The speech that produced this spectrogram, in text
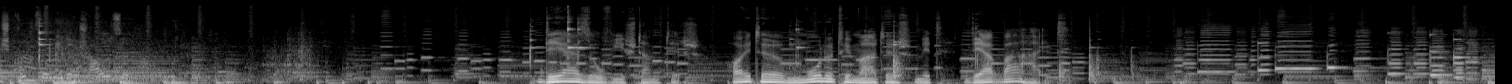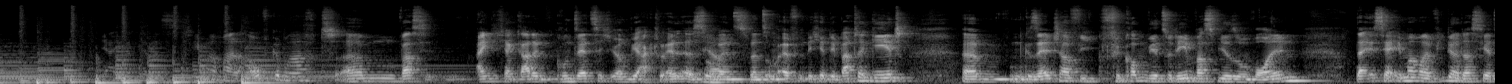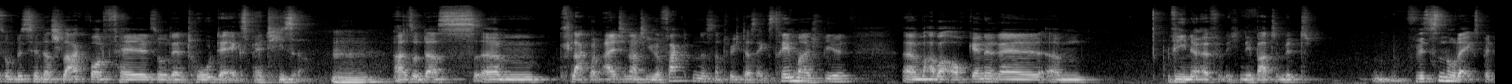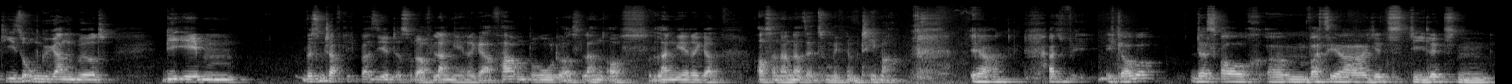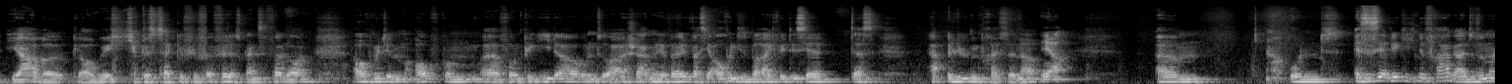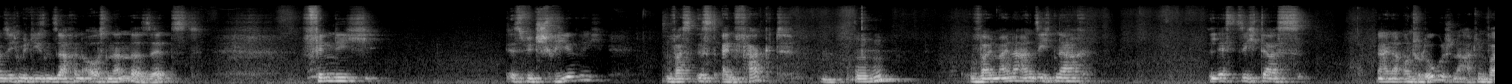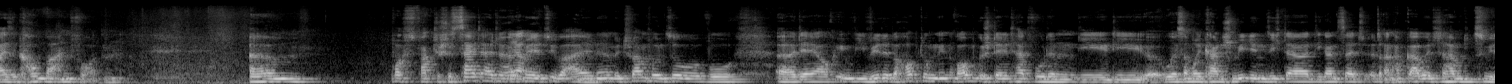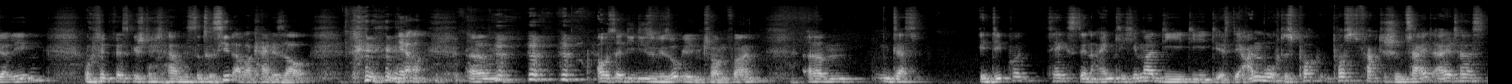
Ich komme von Niederschausen. Der Sovi-Stammtisch. Heute monothematisch mit der Wahrheit. Ja, ich habe ja das Thema mal aufgebracht, ähm, was eigentlich ja gerade grundsätzlich irgendwie aktuell ist, so Ja. wenn es um öffentliche Debatte geht, ähm, Gesellschaft, wie kommen wir zu dem, was wir so wollen. Da ist ja immer mal wieder, dass jetzt so ein bisschen das Schlagwort fällt, so der Tod der Expertise. Also das ähm, Schlagwort alternative Fakten ist natürlich das Extrembeispiel, ähm, aber auch generell, ähm, wie in der öffentlichen Debatte mit Wissen oder Expertise umgegangen wird, die eben wissenschaftlich basiert ist oder auf langjähriger Erfahrung beruht oder aus, lang, aus langjähriger Auseinandersetzung mit einem Thema. Ja, also ich glaube, dass auch, ähm, was ja jetzt die letzten Jahre, glaube ich, ich habe das Zeitgefühl für, für das Ganze verloren, auch mit dem Aufkommen äh, von Pegida und so starken der Welt, was ja auch in diesem Bereich wird, ist ja das Lügenpresse. Ne? Ja, Ähm, und es ist ja wirklich eine Frage, also wenn man sich mit diesen Sachen auseinandersetzt, finde ich, es wird schwierig. Was ist ein Fakt? mhm. Weil meiner Ansicht nach lässt sich das in einer ontologischen Art und Weise kaum beantworten. Ähm, postfaktisches Zeitalter hört Ja. man jetzt überall, ne, mit Trump und so, wo äh, der ja auch irgendwie wilde Behauptungen in den Raum gestellt hat, wo dann die, die äh, US-amerikanischen Medien sich da die ganze Zeit äh, dran abgearbeitet haben, die zu widerlegen und dann festgestellt haben, es interessiert aber keine Sau. ja, ähm, außer die, die sowieso gegen Trump waren, ähm, dass in dem Kontext denn eigentlich immer die, die, die, der Anbruch des po- postfaktischen Zeitalters,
